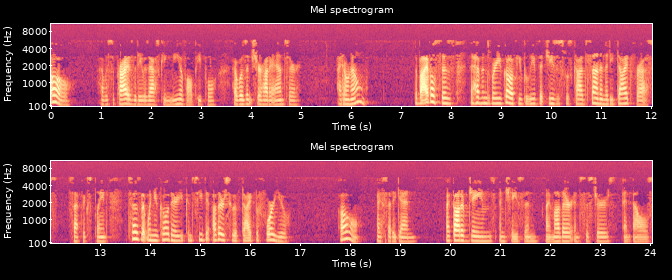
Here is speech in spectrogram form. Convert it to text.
Oh. I was surprised that he was asking me of all people. I wasn't sure how to answer. I don't know. The Bible says the heaven's where you go if you believe that Jesus was God's Son and that He died for us, Seth explained. It says that when you go there, you can see the others who have died before you. Oh, I said again. I thought of James and Chasen, my mother and sisters, and Els.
